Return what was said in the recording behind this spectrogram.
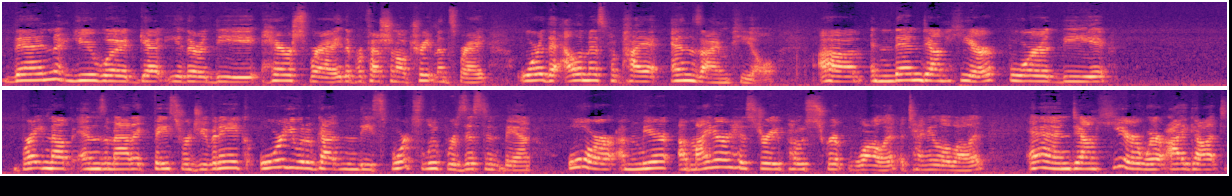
Then you would get either the hairspray, the professional treatment spray, or the Elemis Papaya Enzyme Peel. Um, and then down here for the Brighten Up Enzymatic Face Rejuvenate, or you would have gotten the Sports Loop Resistant Band, or a, mere, a minor history postscript wallet, a tiny little wallet. And down here where I got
